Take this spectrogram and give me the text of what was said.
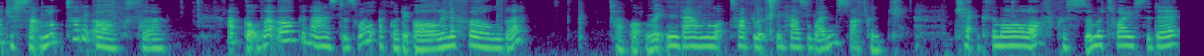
I just sat and looked at it all. So I've got that organised as well. I've got it all in a folder. I've got written down what tablets he has when so I can ch check them all off because some are twice a day,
